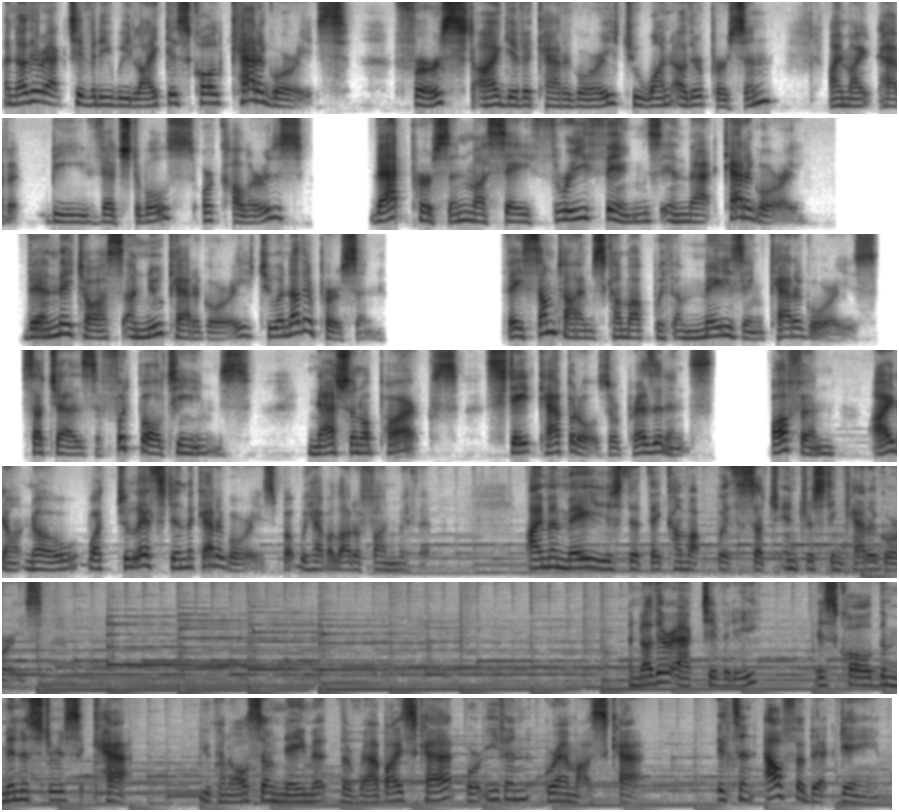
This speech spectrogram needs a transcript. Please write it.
Another activity we like is called categories. First, I give a category to one other person. I might have it be vegetables or colors that person must say three things in that category. Then they toss a new category to another person. They sometimes come up with amazing categories, such as football teams, national parks, state capitals, or presidents. Often, I don't know what to list in the categories, but we have a lot of fun with it. I'm amazed that they come up with such interesting categories. Another activity is called the minister's cat. You can also name it the rabbi's cat or even grandma's cat. It's an alphabet game.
